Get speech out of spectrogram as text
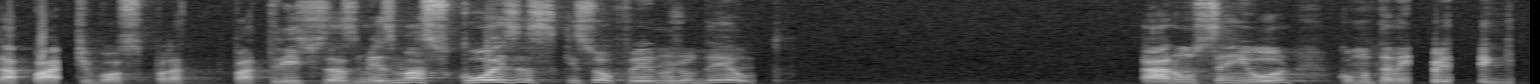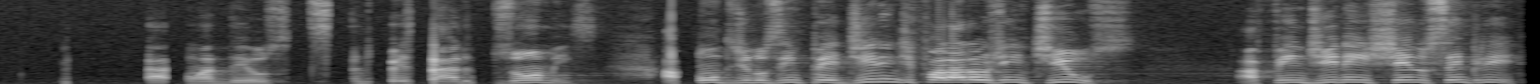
da parte de vossos patrícios as mesmas coisas que sofreram os judeus. O Senhor, como também perseguiram a Deus, adversário dos homens, a ponto de nos impedirem de falar aos gentios, a fim de irem enchendo sempre,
